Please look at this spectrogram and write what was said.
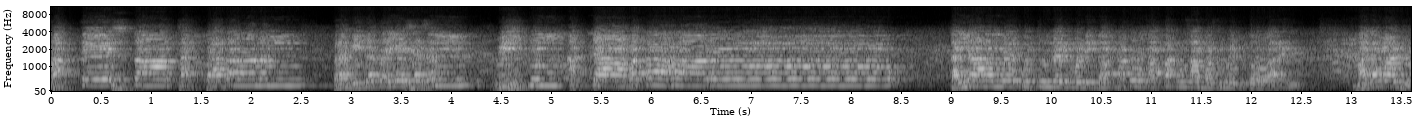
భక్తేష్టార్థ ప్రదానం ప్రవిదత యశసం విష్ణుం అర్చావతారో కళ్యాణంలో కూర్చుండేటువంటి దంపతులు తప్పకుండా బొట్టు పెట్టుకోవాలి. మగవాళ్ళు.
